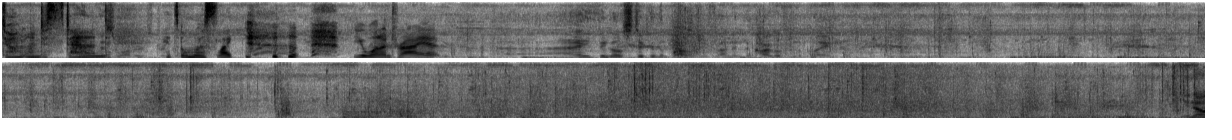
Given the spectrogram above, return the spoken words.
Don't understand. This water is drinkable. It's almost like. you want to try it? Uh, I think I'll stick to the bottles we found in the cargo from the plane. You know,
